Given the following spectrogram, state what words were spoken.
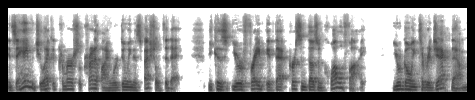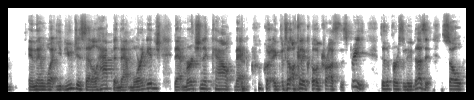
and say, Hey, would you like a commercial credit line? We're doing a special today. Because you're afraid if that person doesn't qualify, you're going to reject them and then what you, you just said will happen that mortgage that merchant account that it's all going to go across the street to the person who does it so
